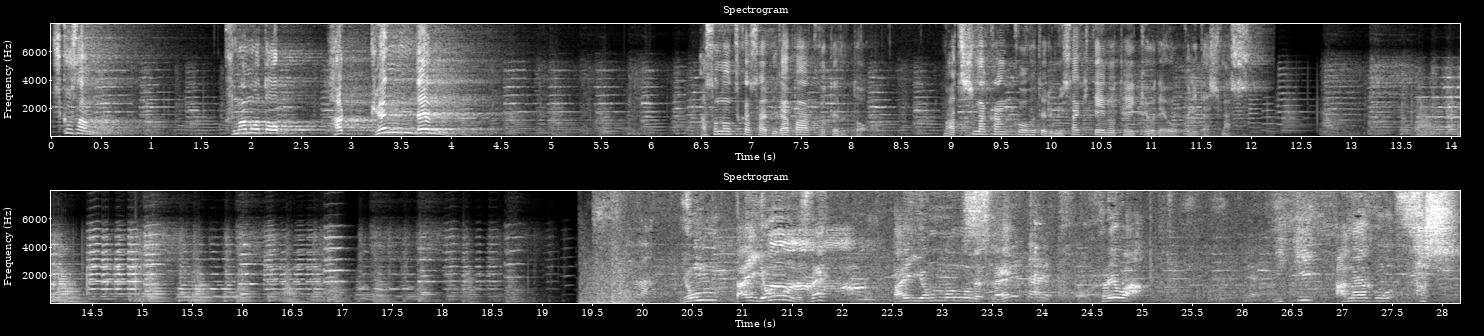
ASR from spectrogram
チコさん熊本発見伝。阿蘇の司ビラパークホテルと松島観光ホテル三崎邸の提供でお送りいたします。四第4問ですね。第4問のですね。これは生き穴子刺し。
